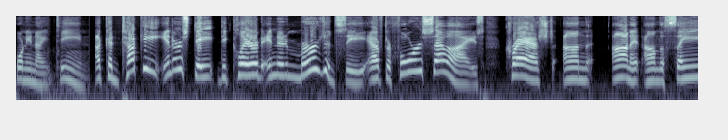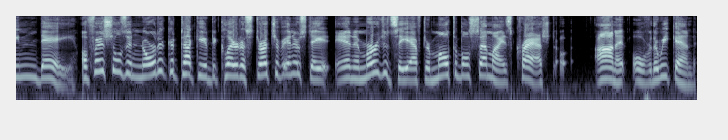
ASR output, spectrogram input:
2019. A Kentucky interstate declared an emergency after four semis crashed on on it on the same day. Officials in northern Kentucky have declared a stretch of interstate an emergency after multiple semis crashed on it over the weekend.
